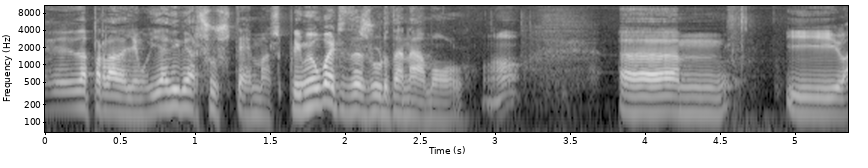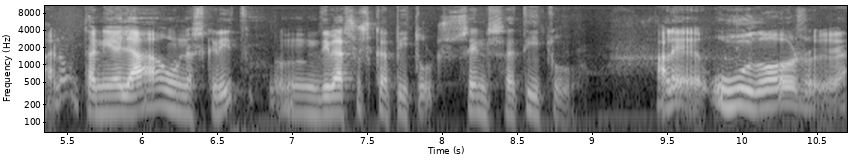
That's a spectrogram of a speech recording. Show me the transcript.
he de parlar de llengua, hi ha diversos temes. Primer ho vaig desordenar molt, no? Um, I bueno, tenia allà un escrit, diversos capítols, sense títol. Vale? Un, dos, eh,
